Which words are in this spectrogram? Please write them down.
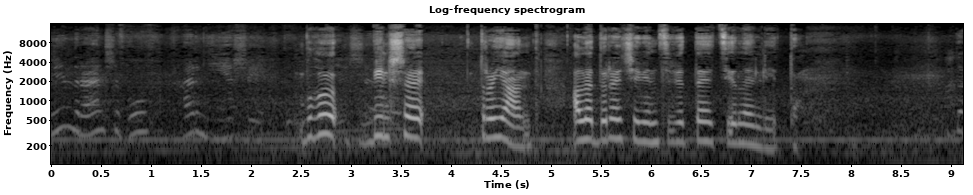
Він раніше був гарніший. Було більше троянд, але, до речі, він цвіте ціле літо. Да.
